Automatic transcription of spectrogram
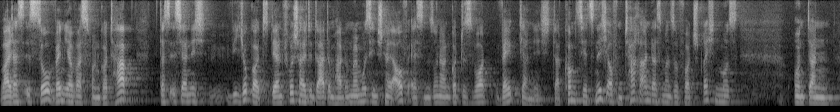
Weil das ist so, wenn ihr was von Gott habt, das ist ja nicht wie Joghurt, der ein Frischhaltedatum hat und man muss ihn schnell aufessen, sondern Gottes Wort welkt ja nicht. Da kommt es jetzt nicht auf den Tag an, dass man sofort sprechen muss und dann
